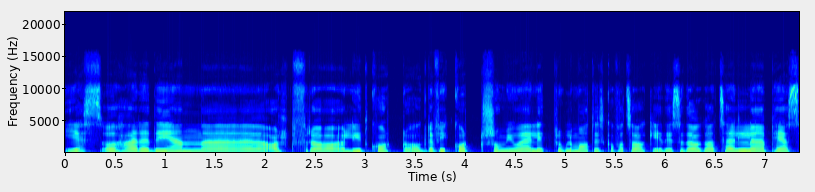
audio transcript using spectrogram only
Yes, og her er det igjen eh, alt fra lydkort og grafikkort, som jo er litt problematisk å få tak i i disse dager, til eh, PC,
